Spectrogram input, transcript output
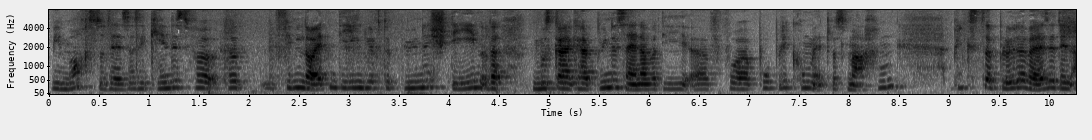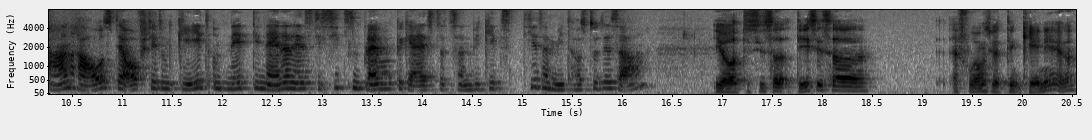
Wie machst du das? Also ich kenne das von, von, vielen Leuten, die irgendwie auf der Bühne stehen oder muss gar keine Bühne sein, aber die äh, vor Publikum etwas machen. Pickst du blöderweise den einen raus, der aufsteht und geht und nicht die 99, die sitzen bleiben und begeistert sind. Wie geht es dir damit? Hast du das auch? Ja, das ist ein, das ist ein Erfahrungswert, den kenne ich. Ja.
